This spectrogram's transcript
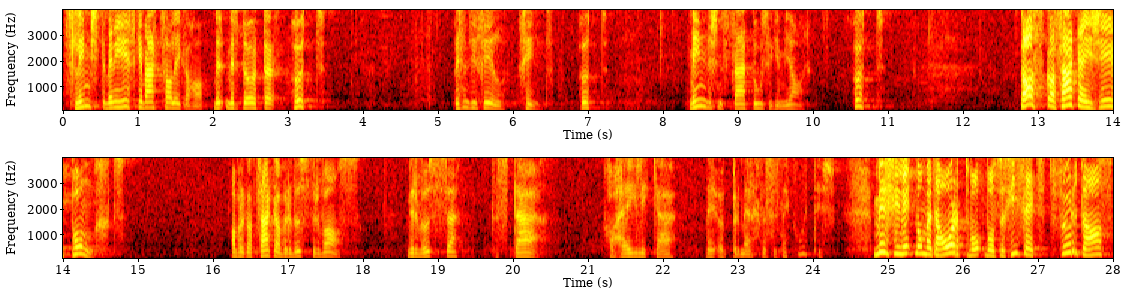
das Schlimmste, wenn ich ein Gebetsanliegen habe. Wir, wir dürfen heute Wissen Sie wie viele Kinder? Heute. Mindestens 10.000 im Jahr. Heute. Das sagen ist eh Punkt. Aber sagen, aber wisst ihr was? Wir wissen, dass der Heilung geben kann, wenn jemand merkt, dass es nicht gut ist. Wir sind nicht nur der Ort, wo, wo sich einsetzt für das,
